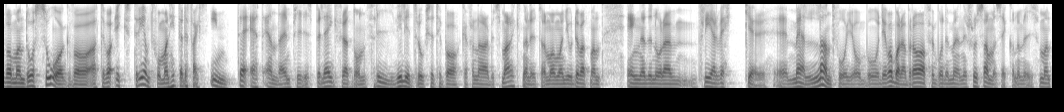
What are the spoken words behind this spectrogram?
vad man då såg var att det var extremt få. Man hittade faktiskt inte ett enda empiriskt belägg för att någon frivilligt drog sig tillbaka från arbetsmarknaden, utan vad man gjorde var att man ägnade några fler veckor eh, mellan två jobb och det var bara bra för både människor och samhällsekonomi för man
